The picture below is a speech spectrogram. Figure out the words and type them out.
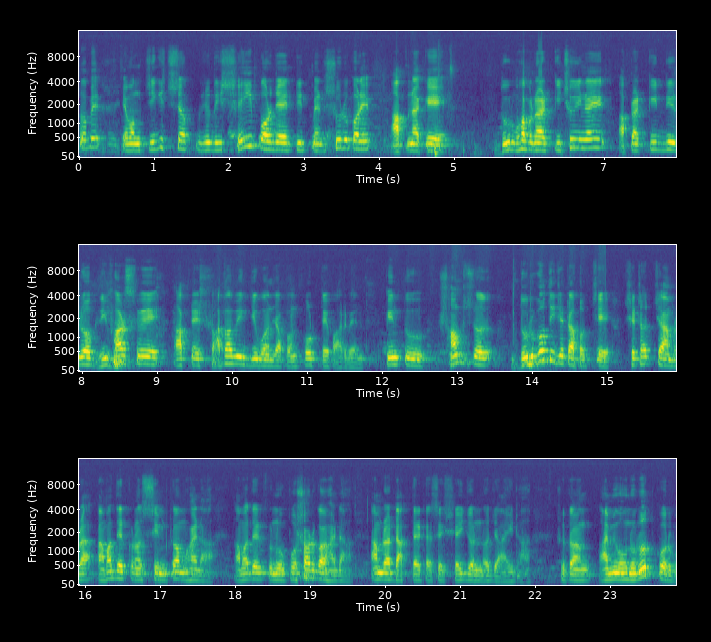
হবে এবং চিকিৎসক যদি সেই পর্যায়ে ট্রিটমেন্ট শুরু করে, আপনাকে দুর্ভাবনার কিছুই নেই, আপনার কিডনি রোগ রিভার্স হয়ে আপনি স্বাভাবিক জীবনযাপন করতে পারবেন। কিন্তু সমস্ত দুর্গতি যেটা হচ্ছে, সেটা হচ্ছে আমরা, আমাদের কোনো সিমটম হয় না, আমাদের কোনো উপসর্গ হয় না, আমরা ডাক্তারের কাছে সেই জন্য যাই না। সুতরাং আমি অনুরোধ করব,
